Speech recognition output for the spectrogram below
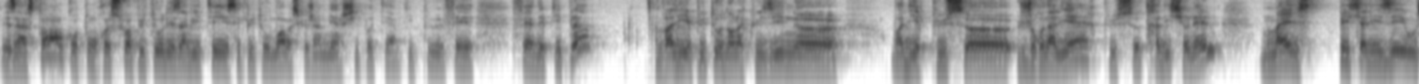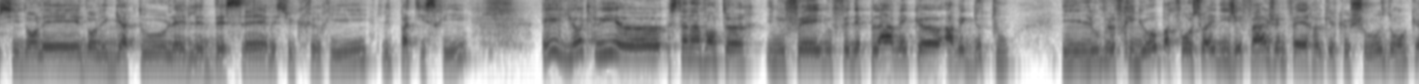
instants. Quand on reçoit plutôt les invités, c'est plutôt moi parce que j'aime bien chipoter un petit peu, faire, faire des petits plats. Vali est plutôt dans la cuisine, euh, on va dire, plus journalière, plus traditionnelle. Maël spécialisé aussi dans les, dans les gâteaux, les, desserts, les sucreries, les pâtisseries. Et Elliot, lui, euh, c'est un inventeur. Il nous fait, il nous fait des plats avec, euh, avec de tout. Il ouvre le frigo, parfois au soir il dit j'ai faim, je vais me faire euh, quelque chose. Donc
